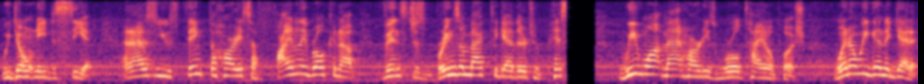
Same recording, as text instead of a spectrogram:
we don't need to see it. And as you think the Hardys have finally broken up, Vince just brings them back together to piss we want Matt Hardy's world title push. When are we going to get it?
